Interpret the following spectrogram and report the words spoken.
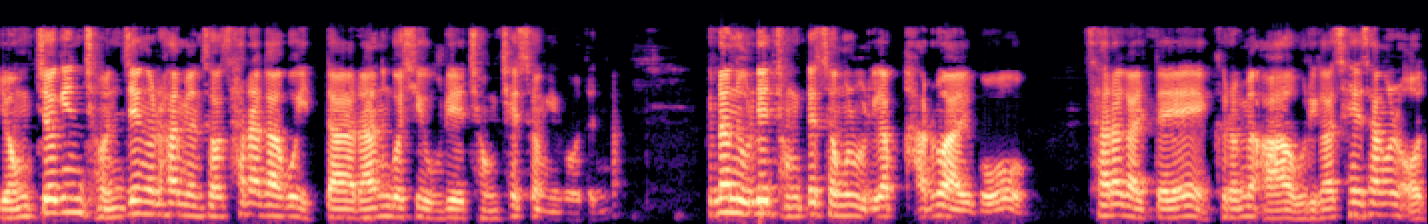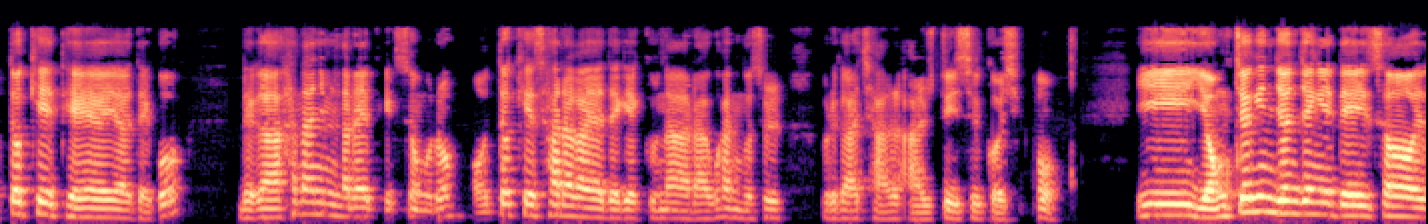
영적인 전쟁을 하면서 살아가고 있다라는 것이 우리의 정체성이거든요. 그런 우리의 정체성을 우리가 바로 알고 살아갈 때 그러면 아 우리가 세상을 어떻게 대해야 되고 내가 하나님 나라의 백성으로 어떻게 살아가야 되겠구나라고 하는 것을 우리가 잘 알 수 있을 것이고 이 영적인 전쟁에 대해서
